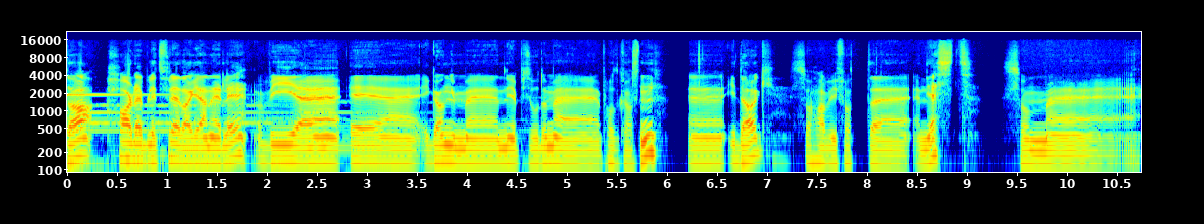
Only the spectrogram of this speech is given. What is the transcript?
da har det blitt fredag igjen, Eli. Vi eh, er i gang med en ny episode med podkasten. Eh, I dag så har vi fått eh, en gjest som er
